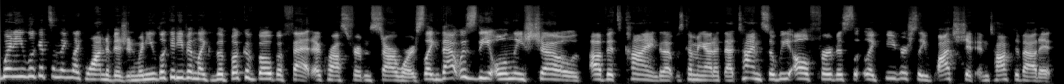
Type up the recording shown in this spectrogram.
when you look at something like WandaVision, when you look at even like the Book of Boba Fett across from Star Wars, like that was the only show of its kind that was coming out at that time. So we all fervently, like feverishly watched it and talked about it.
